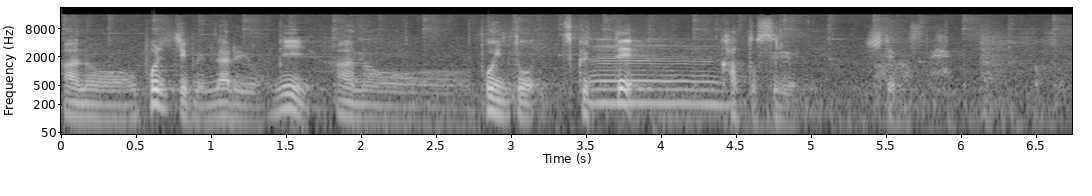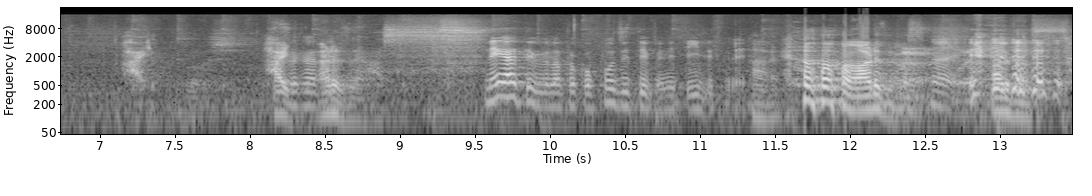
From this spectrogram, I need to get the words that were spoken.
あのポジティブになるようにあのポイントを作ってカットするようにしてますね。はい。はい、ありがとうございます。ネガティブなとこポジティブにっていいですね。はい、ありがとうございます。はい、ありがとうございます。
